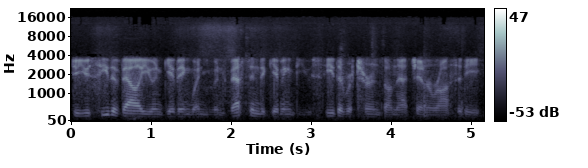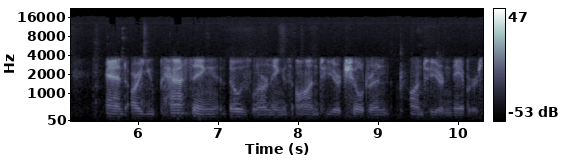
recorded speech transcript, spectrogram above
do you see the value in giving when you invest into giving? Do you see the returns on that generosity? And are you passing those learnings on to your children, onto your neighbors,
